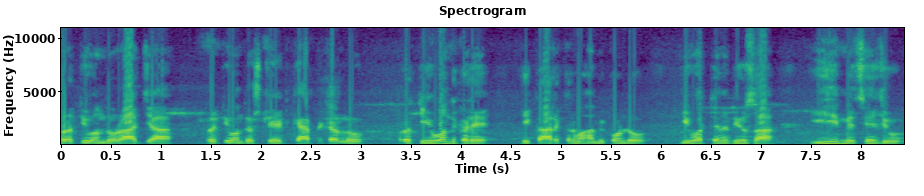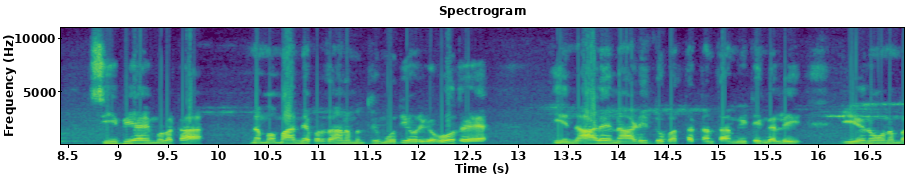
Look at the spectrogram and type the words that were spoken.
ಪ್ರತಿಯೊಂದು ರಾಜ್ಯ, ಪ್ರತಿಯೊಂದು ಸ್ಟೇಟ್ ಕ್ಯಾಪಿಟಲ್ಲು ಪ್ರತಿಯೊಂದು ಕಡೆ ಈ ಕಾರ್ಯಕ್ರಮ ಹಮ್ಮಿಕೊಂಡು ಇವತ್ತಿನ ದಿವಸ ಈ ಮೆಸೇಜು ಸಿ ಮೂಲಕ ನಮ್ಮ ಮಾನ್ಯ ಪ್ರಧಾನಮಂತ್ರಿ ಮೋದಿಯವರಿಗೆ ಹೋದರೆ ಈ ನಾಳೆ ನಾಡಿದ್ದು ಬರ್ತಕ್ಕಂಥ ಮೀಟಿಂಗಲ್ಲಿ ಏನೋ ನಮ್ಮ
